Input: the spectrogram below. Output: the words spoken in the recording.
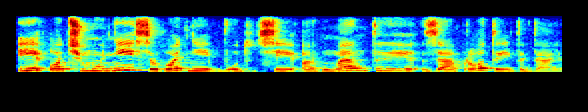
І от чому ні, сьогодні будуть ці аргументи за проти і так далі.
